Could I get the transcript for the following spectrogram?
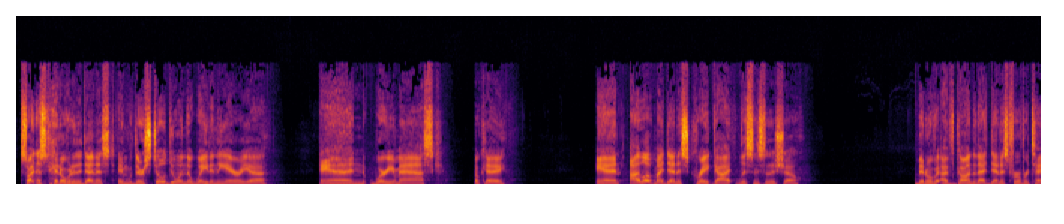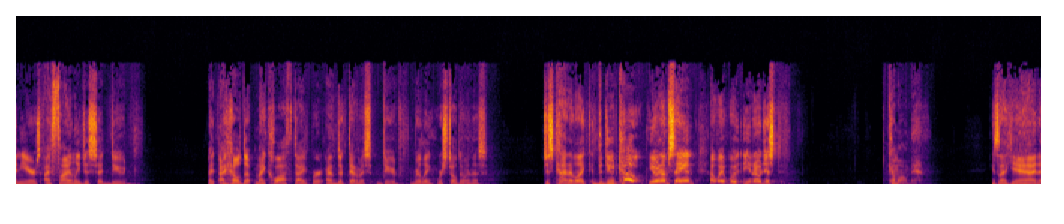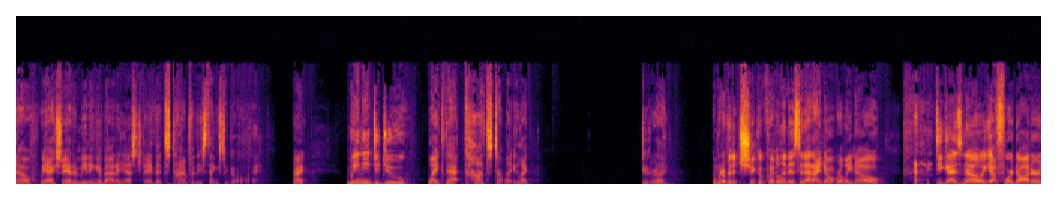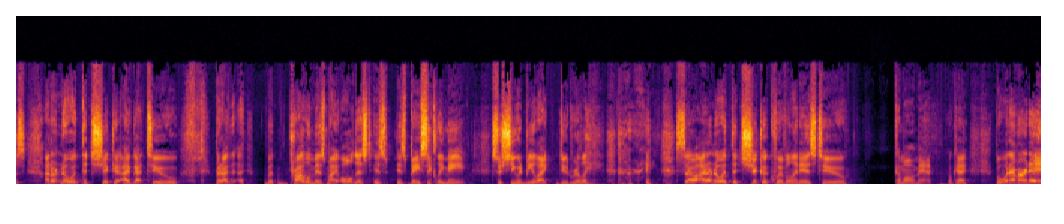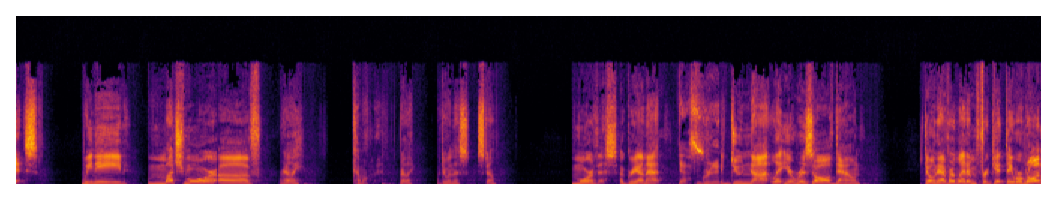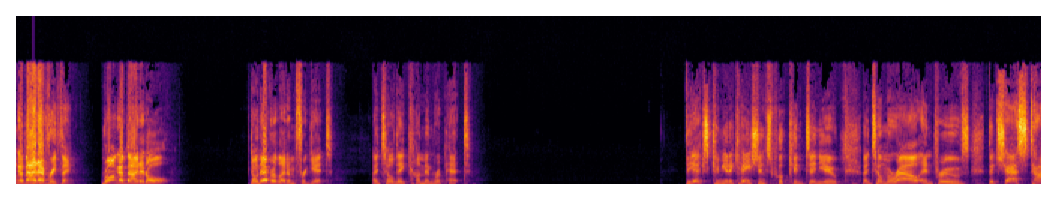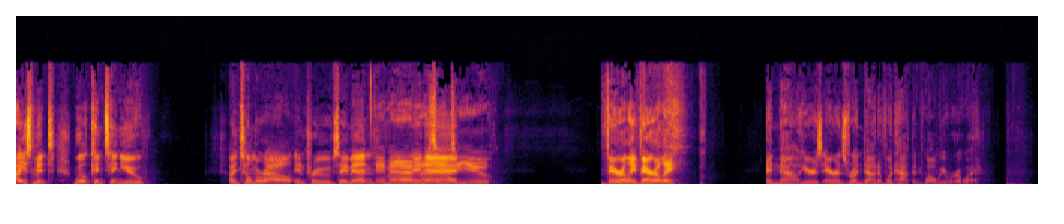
So I just head over to the dentist, and they're still doing the wait in the area and wear your mask, okay? And I love my dentist, great guy, listens to the show been over, I've gone to that dentist for over 10 years. I finally just said, dude, I, I held up my cloth diaper. I looked at him and said, dude, really? We're still doing this? Just kind of like the dude code. You know what I'm saying? You know, just come on, man. He's like, yeah, I know. We actually had a meeting about it yesterday. That's time for these things to go away. Right? We need to do like that constantly. Like, dude, really? And whatever the chick equivalent is to that, I don't really know. Do you guys know? I got four daughters. I don't know what the chick. I've got two, but I've. But problem is, my oldest is is basically me. So she would be like, "Dude, really?" so I don't know what the chick equivalent is to. Come on, man. Okay, but whatever it is, we need much more of. Really? Come on, man. Really? We're doing this still. More of this. Agree on that? Yes. Agreed. Do not let your resolve down. Don't ever let them forget they were wrong about everything, wrong about it all. Don't ever let them forget until they come and repent. The excommunications will continue until morale improves. The chastisement will continue until morale improves. Amen. Amen. Amen. I say to you. Verily, verily. And now here is Aaron's rundown of what happened while we were away.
